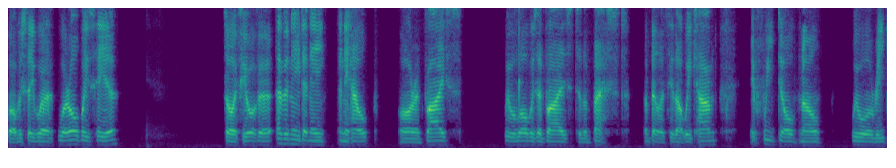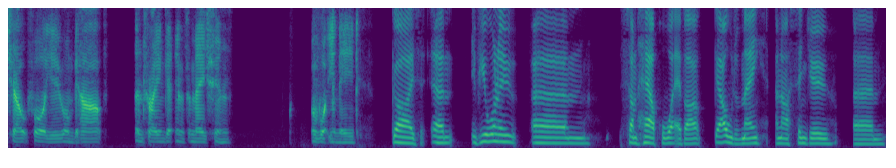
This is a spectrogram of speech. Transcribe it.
But obviously, we're we're always here. So if you ever ever need any any help or advice, we will always advise to the best ability that we can. If we don't know, we will reach out for you on behalf and try and get information of what you need. guys, um, if you want to um some help or whatever, get hold of me and I'll send you um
